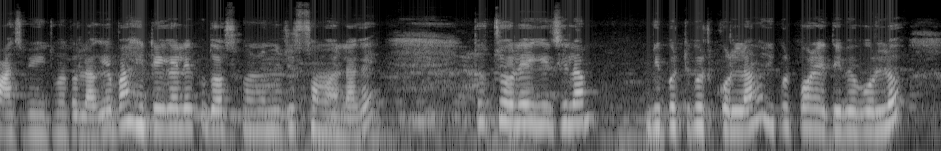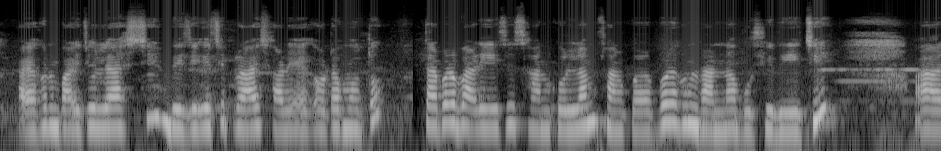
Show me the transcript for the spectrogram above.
পাঁচ মিনিট মতো লাগে, বা হেঁটে গেলে একটু দশ পনেরো মিনিট সময় লাগে। তো চলে গেছিলাম রিপোর্ট টিপোর্ট করলাম, রিপোর্ট পরে দেবে বলল। আর এখন বাড়ি চলে আসছি, বেজে গেছে প্রায় সাড়ে এগারোটার মতো। তারপর বাড়ি এসে স্নান করলাম, স্নান করার পর এখন রান্না বসিয়ে দিয়েছি। আর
